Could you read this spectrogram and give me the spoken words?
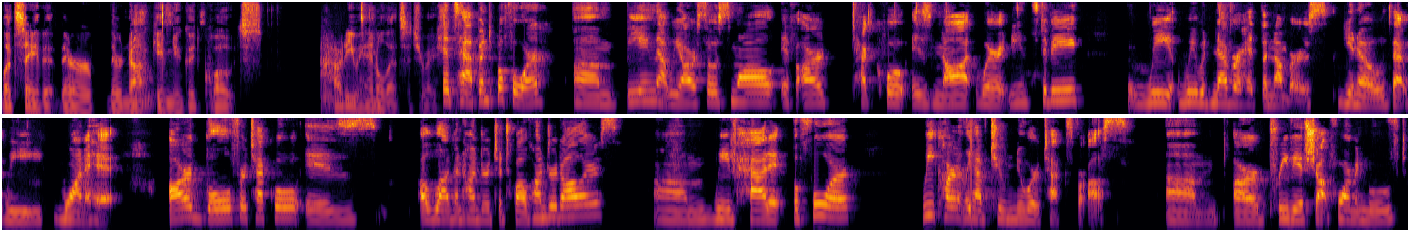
let's say that they're they're not giving you good quotes how do you handle that situation? It's happened before. Um, being that we are so small, if our tech quote is not where it needs to be, we we would never hit the numbers, you know, that we want to hit. Our goal for tech is eleven hundred to twelve hundred dollars. Um, we've had it before. We currently have two newer techs for us. Um, our previous shop foreman moved,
